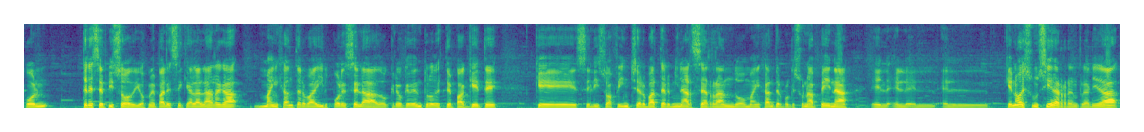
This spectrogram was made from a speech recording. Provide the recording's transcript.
con tres episodios. Me parece que a la larga Mindhunter va a ir por ese lado. Creo que dentro de este paquete que se le hizo a Fincher va a terminar cerrando Mindhunter porque es una pena el, que no es un cierre en realidad.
